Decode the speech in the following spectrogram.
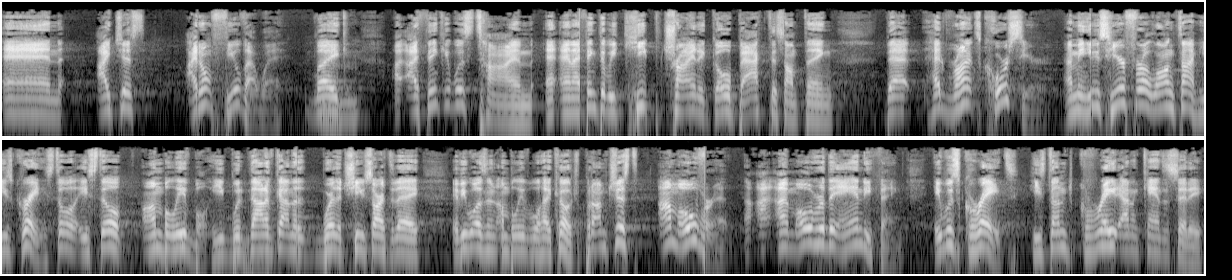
And I just, I don't feel that way. Like, mm-hmm. I, I, think it was time, and, and I think that we keep trying to go back to something that had run its course here. I mean, he was here for a long time. He's great. He's still he's still unbelievable. He would not have gotten to where the Chiefs are today if he wasn't an unbelievable head coach. But I'm just I'm over it. I, I'm over the Andy thing. It was great. He's done great out in Kansas City.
